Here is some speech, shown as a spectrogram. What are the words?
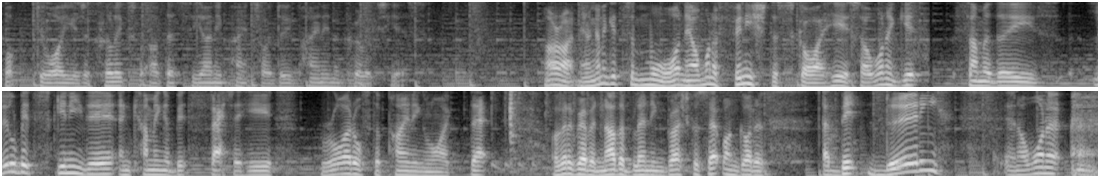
what do I use acrylics? Oh, that's the only paints I do, paint in acrylics, yes. All right, now I'm gonna get some more. Now I wanna finish the sky here, so I wanna get some of these little bit skinny there and coming a bit fatter here, right off the painting like that. I've got to grab another blending brush because that one got a, a bit dirty and I want to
